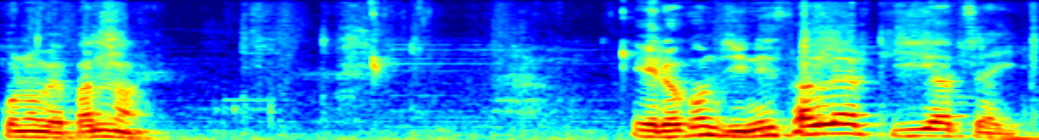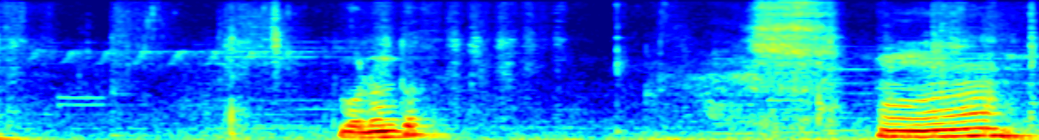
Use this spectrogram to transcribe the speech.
কোনো ব্যাপার নয়। এরকম জিনিস থাকলে আর কি আর চাই? বলুন তো। হুম হুম।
